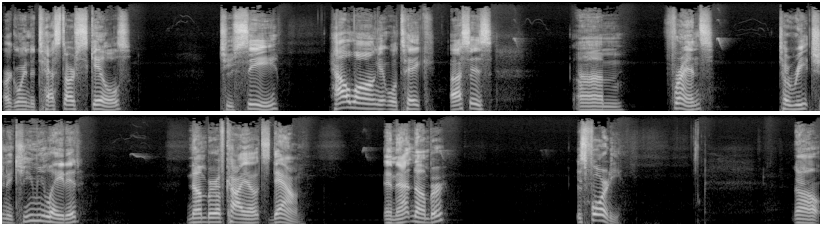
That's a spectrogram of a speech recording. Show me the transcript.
are going to test our skills to see how long it will take us as um, friends to reach an accumulated number of coyotes down. And that number is 40. Now,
